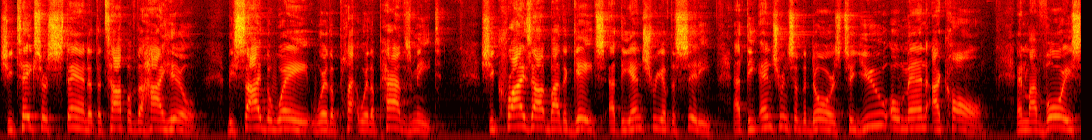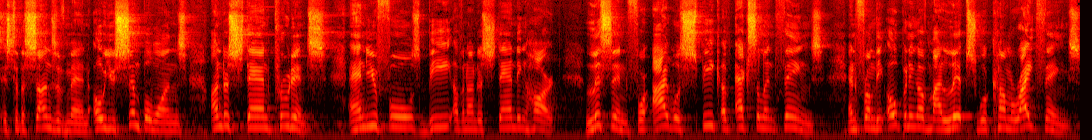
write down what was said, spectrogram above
She takes her stand at the top of the high hill, beside the way where the, pla- where the paths meet. She cries out by the gates at the entry of the city, at the entrance of the doors To you, O men, I call, and my voice is to the sons of men. O you simple ones, understand prudence, and you fools, be of an understanding heart. Listen, for I will speak of excellent things, and from the opening of my lips will come right things.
